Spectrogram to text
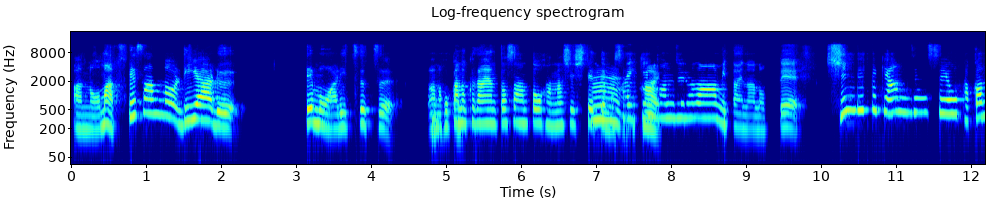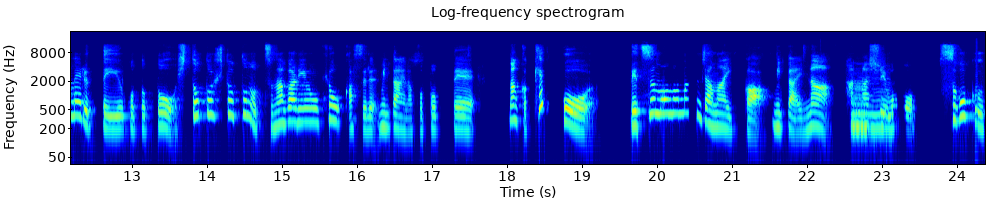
あの、まあ、スペさんのリアルでもありつつ、あうんの、他のクライアントさんとお話ししてても、うん最近はい感じるなーみたいなのって、心理的安全性を高めるっていうことと、人と人とのつながりを強化するみたいなことって、なんか結構別物なんじゃないかみたいな話うんをすごく聞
